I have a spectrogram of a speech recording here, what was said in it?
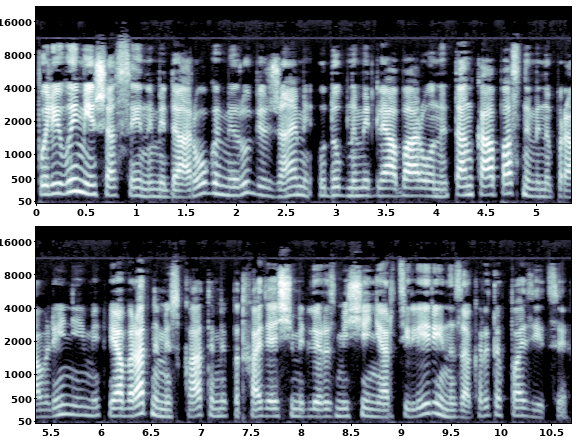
полевыми и шоссейными дорогами, рубежами, удобными для обороны, танкоопасными направлениями и обратными скатами, подходящими для размещения артиллерии на закрытых позициях.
